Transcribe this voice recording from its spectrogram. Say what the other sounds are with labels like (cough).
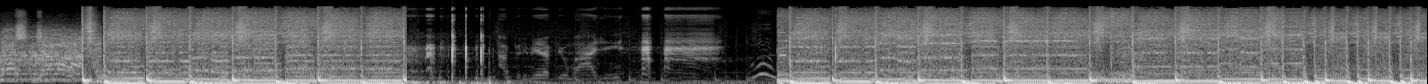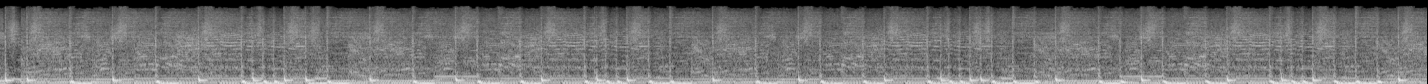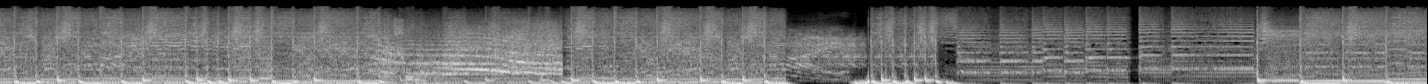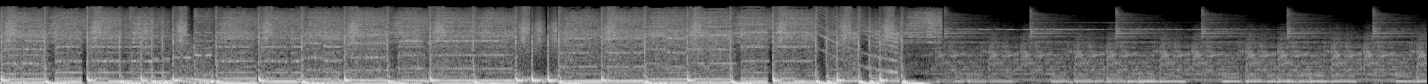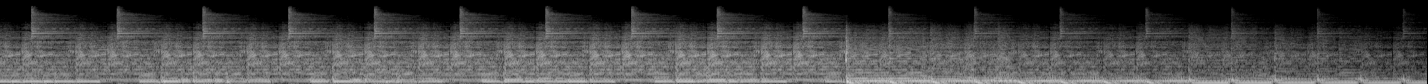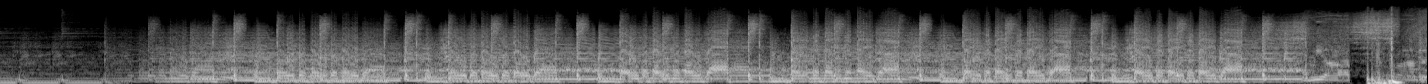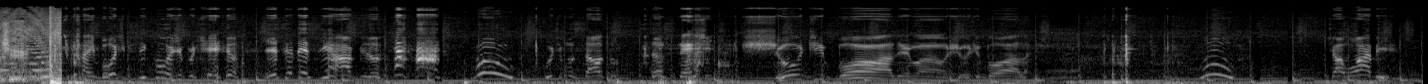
mais. Aí, boa de que se cuide, porque esse eu desci rápido. (laughs) Uh! Último salto, sunset, show de bola, irmão, show de bola. Uh! Tchau, Moab.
